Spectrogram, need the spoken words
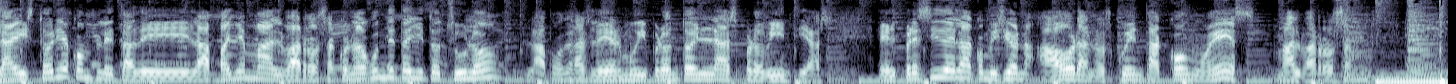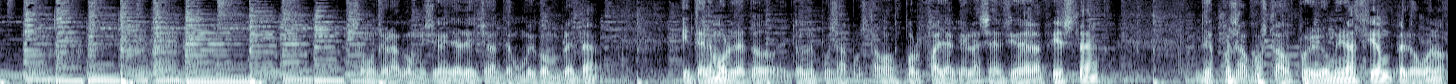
La historia completa de la falla Malvarrosa, con algún detallito chulo, la podrás leer muy pronto en las provincias. El presidente de la comisión ahora nos cuenta cómo es Malvarrosa. somos una comisión, ya te he dicho antes, muy completa y tenemos de todo. Entonces, pues apostamos por falla, que es la esencia de la fiesta. Después apostamos por iluminación, pero bueno,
